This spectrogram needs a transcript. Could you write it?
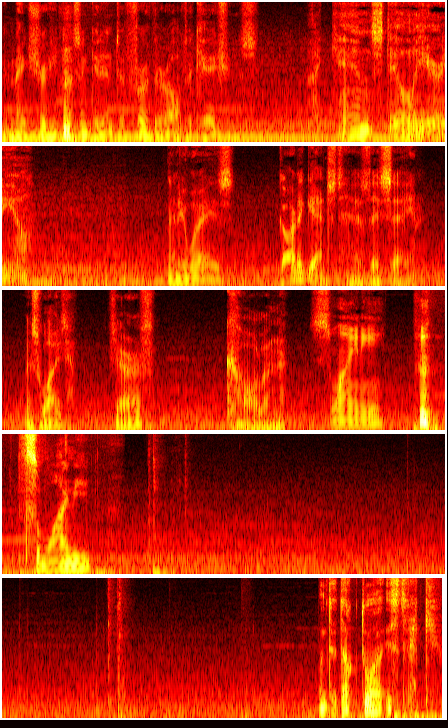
And make sure he doesn't get into further altercations. I can still hear you. Anyways, guard against, as they say. Miss White? Sheriff? Colin. Swiney. Swiney. Und der Doktor ist weg.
